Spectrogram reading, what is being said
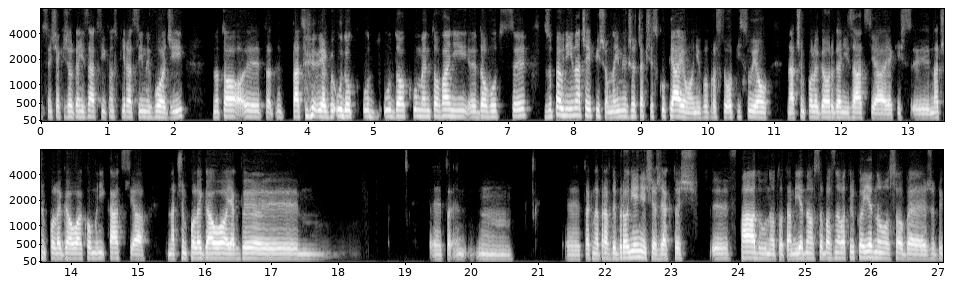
w sensie jakichś organizacji konspiracyjnych w Łodzi, no to e, tacy jakby udokumentowani dowódcy zupełnie inaczej piszą, na innych rzeczach się skupiają, oni po prostu opisują, na czym polega organizacja, jakieś, na czym polegała komunikacja, na czym polegało jakby tak naprawdę bronienie się, że jak ktoś wpadł, no to tam jedna osoba znała tylko jedną osobę, żeby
